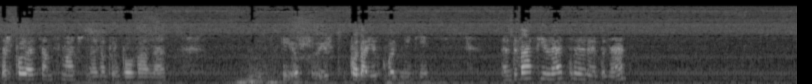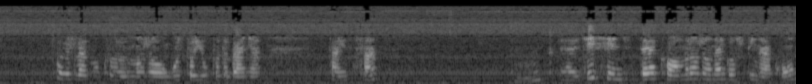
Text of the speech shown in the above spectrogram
Też polecam smaczne, wypróbowane i już, już podaję składniki. Dwa filety rybne. To już według y, może gustu i upodobania Państwa. Tak. Y, 10 deko mrożonego szpinaku.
